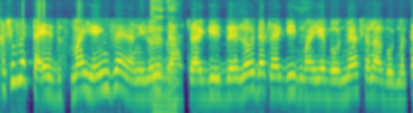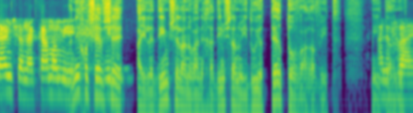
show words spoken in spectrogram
חשוב לתעד מה יהיה עם זה, אני לא כן, אה? יודעת להגיד, אה, לא יודעת להגיד מה יהיה בעוד 100 שנה, בעוד 200 שנה, כמה מ... אני חושב שהילדים שלנו והנכדים שלנו ידעו יותר טוב ערבית מאיתנו. הלוואי.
